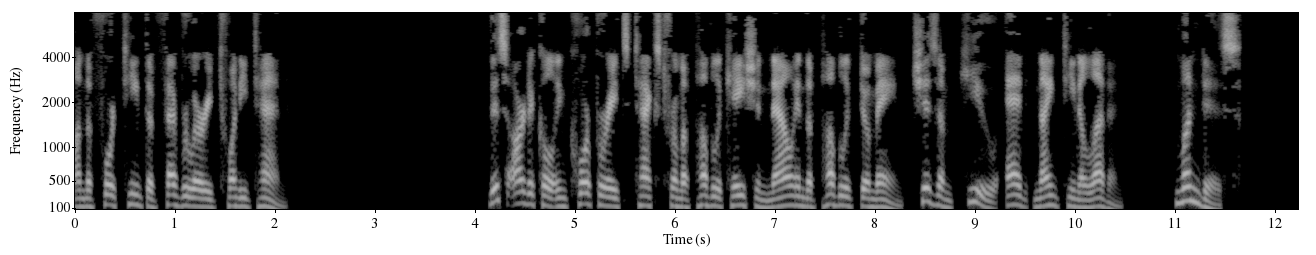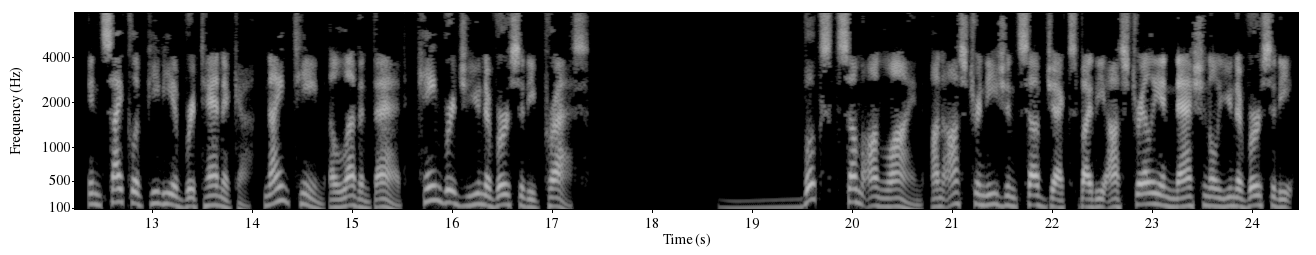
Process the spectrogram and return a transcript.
on 14 February 2010. This article incorporates text from a publication now in the public domain, Chisholm, Hugh, ed. 1911. Mundus. Encyclopaedia Britannica. 19 11th ed. Cambridge University Press. Books, some online, on Austronesian subjects by the Australian National University.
